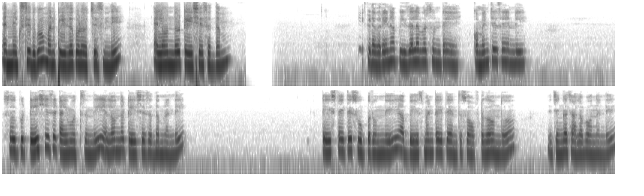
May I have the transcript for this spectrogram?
అండ్ నెక్స్ట్ ఇదిగో మన పిజ్జా కూడా వచ్చేసింది. ఎలా ఉందో టేస్ట్ చేసేద్దాం. ఇక్కడ ఎవరైనా పిజ్జా లవర్స్ ఉంటే కామెంట్ చేసేయండి. సో ఇప్పుడు టేస్ట్ చేసే టైం వచ్చింది. ఎలా ఉందో టేస్ట్ చేసేద్దాం రండి. టేస్ట్ అయితే సూపర్ ఉంది. ఆ బేస్మెంట్ అయితే ఎంత సాఫ్ట్గా ఉందో నిజంగా చాలా బాగుందండి.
